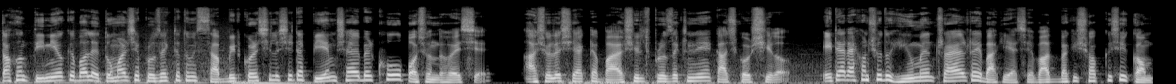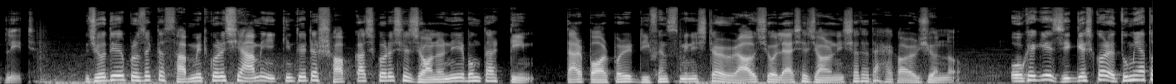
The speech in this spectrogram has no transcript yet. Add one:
তখন তিনি ওকে বলে, তোমার যে প্রজেক্টটা তুমি সাবমিট করেছিলে, সেটা পিএম সাহেবের খুব পছন্দ হয়েছে। আসলে সে একটা বায়োশিল্ড প্রজেক্ট নিয়ে কাজ করছিল। এটার এখন শুধু হিউম্যান ট্রায়ালটাই বাকি আছে বাদ বাকি সব কিছুই কমপ্লিট। যদিও এই প্রজেক্টটা সাবমিট করেছি আমি, কিন্তু এটা সব কাজ করেছে জননী এবং তার টিম। তার পরপরই ডিফেন্স মিনিস্টার রাও চলে আসে জননীর সাথে দেখা করার জন্য। ওকে গিয়ে জিজ্ঞেস করে, তুমি এত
